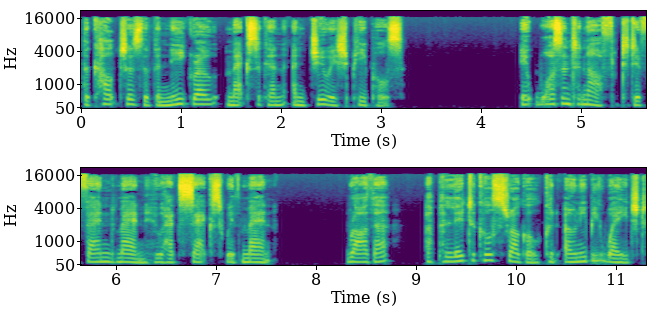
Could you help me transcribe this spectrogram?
the cultures of the Negro, Mexican, and Jewish peoples. It wasn't enough to defend men who had sex with men. Rather, a political struggle could only be waged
